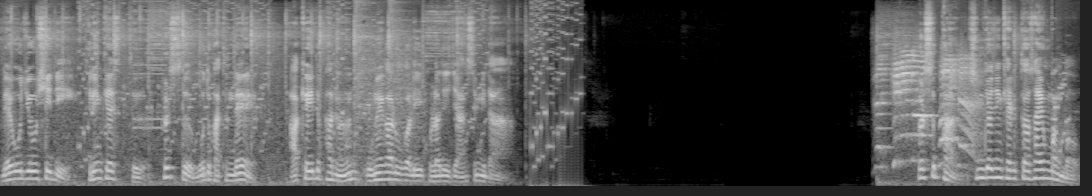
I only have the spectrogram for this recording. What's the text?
네오지오 CD, 드림캐스트, 플스 모두 같은데 아케이드판은 오메가 루갈이 골라지지 않습니다. 펄스판, 숨겨진 캐릭터 사용 방법.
